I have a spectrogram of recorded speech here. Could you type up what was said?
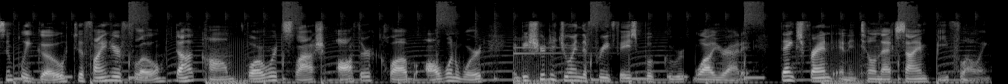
Simply go to findyourflow.com forward slash author club, all one word, and be sure to join the free Facebook group while you're at it. Thanks, friend, and until next time, be flowing.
